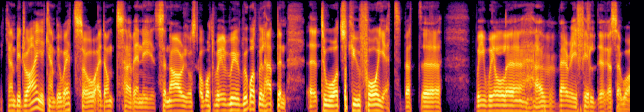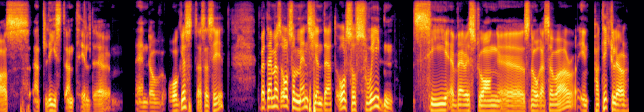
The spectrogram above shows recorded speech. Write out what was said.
It can be dry, it can be wet, so I don't have any scenarios for what will, what will happen uh, towards Q4 yet. But uh, we will uh, have very filled reservoirs at least until the end of August, as I see it. But I must also mention that also Sweden see a very strong uh, snow reservoir, in particular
